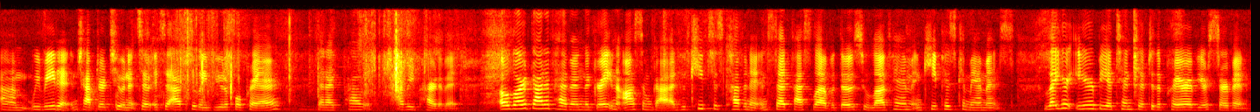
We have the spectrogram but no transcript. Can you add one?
Um, we read it in chapter 2, and it's, a, it's an absolutely beautiful prayer that I probably, I'll read part of it. O Lord God of heaven, the great and awesome God, who keeps his covenant and steadfast love with those who love him and keep his commandments, let your ear be attentive to the prayer of your servant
